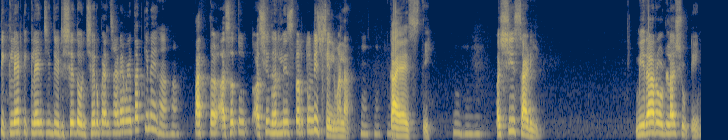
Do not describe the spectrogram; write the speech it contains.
टिकल्या टिकल्यांची दीडशे दोनशे रुपयांच्या साड्या मिळतात की नाही. पातळ. असं तू अशी धरलीस तर तू दिसशील मला. काय आहेस ती. अशी साडी. मीरा रोडला शूटिंग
